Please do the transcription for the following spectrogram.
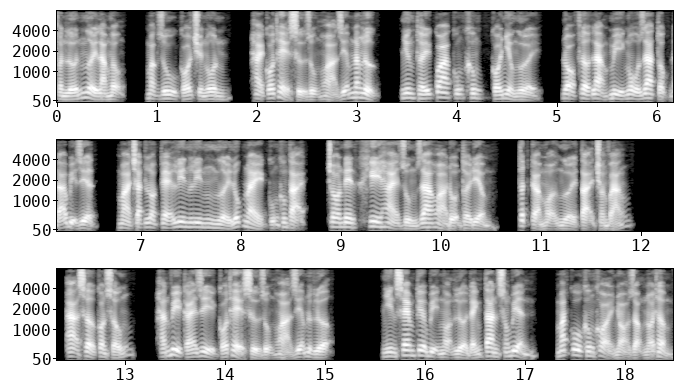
phần lớn người làm động mặc dù có truyền ôn hải có thể sử dụng hỏa diễm năng lực nhưng thấy qua cũng không có nhiều người đọ phợ lạm mỹ ngộ gia tộc đã bị diệt mà chặt lọt kẽ lin lin người lúc này cũng không tại cho nên khi hải dùng ra hỏa độn thời điểm tất cả mọi người tại tròn váng. Ạ à, sợ con sống hắn vì cái gì có thể sử dụng hỏa diễm lực lượng? Nhìn xem kia bị ngọn lửa đánh tan sóng biển mắt cô không khỏi nhỏ giọng nói thầm.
